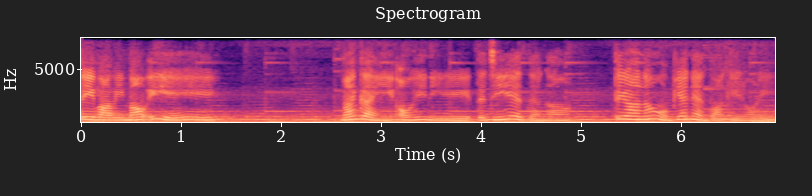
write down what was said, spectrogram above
တေးပါပြီမောင်အေးရဲ့မိုက်ကန်ရင်အော်ဟစ်နေတဲ့တကြီးရဲ့တန်ကတရားလုံးကိုပြန့်နှံ့သွားခဲ့တော့တယ်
